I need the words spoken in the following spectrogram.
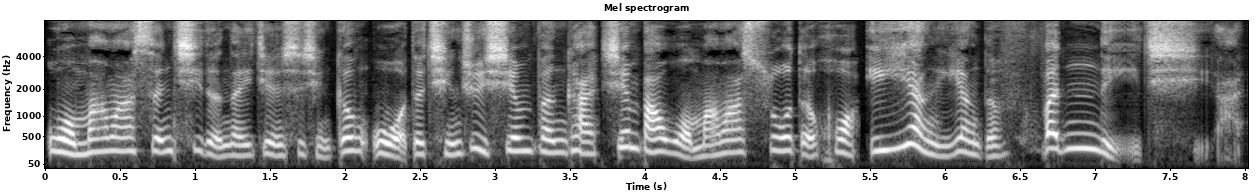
我妈妈生气的那一件事情跟我的情绪先分开，先把我妈妈说的话一样一样的分离起来。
